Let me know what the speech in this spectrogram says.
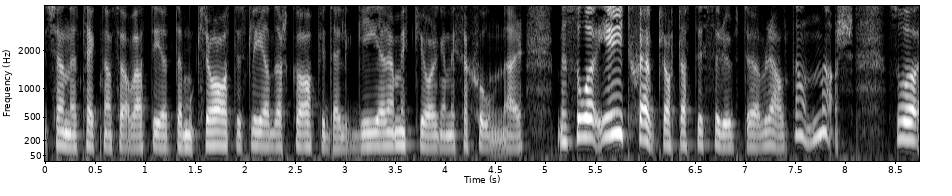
kännetecknas av att det är ett demokratiskt ledarskap, vi delegerar mycket i organisationer. Men så är ju inte självklart att det ser ut överallt annars. Så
